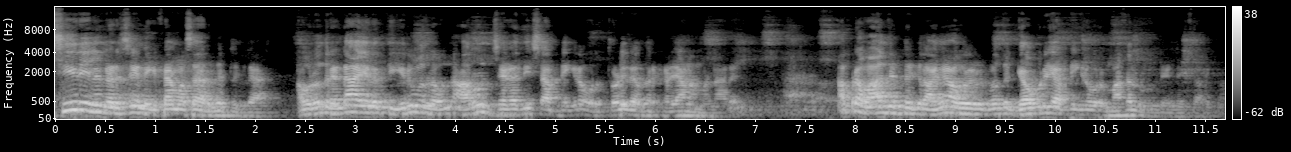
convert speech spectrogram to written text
சீரியலில் நடித்து இன்னைக்கு ஃபேமஸாக இருந்துட்டு இருக்கிறார். அவர் வந்து ரெண்டாயிரத்தி இருபதுல வந்து அருண் ஜெகதீஷ் அப்படிங்கிற ஒரு தொழிலதிபர் கல்யாணம் பண்ணாரு. அப்புறம் வாழ்ந்துட்டு இருக்கிறாங்க. அவர்களுக்கு வந்து கௌரி அப்படிங்கிற ஒரு மகள் உண்டு இன்னைக்கு வரைக்கும்.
